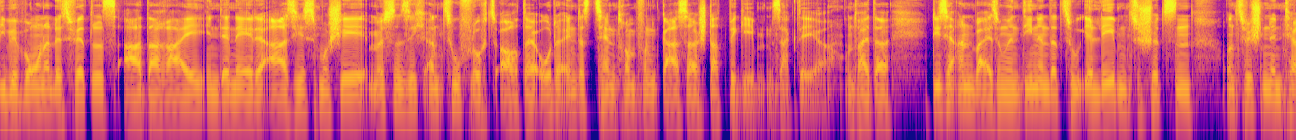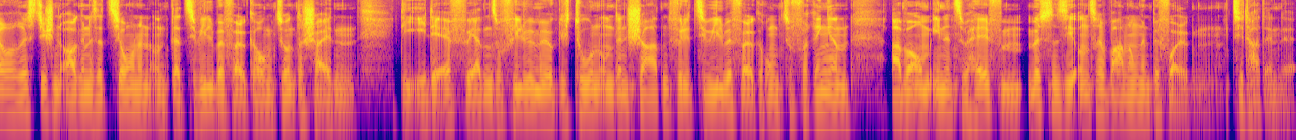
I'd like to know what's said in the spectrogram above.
Die Bewohner des Viertels Adarei in der Nähe der Asis-Moschee müssen sich an Zufluchtsorte oder in das Zentrum von Gaza Stadt begeben, sagte er. Und weiter, diese Anweisungen dienen dazu, ihr Leben zu schützen und zwischen den terroristischen Organisationen und der Zivilbevölkerung zu unterscheiden. Die EDF werden so viel wie möglich tun, um den Schaden für die Zivilbevölkerung zu verringern, aber um ihnen zu helfen, müssen sie unsere Warnungen befolgen. Zitat Ende.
